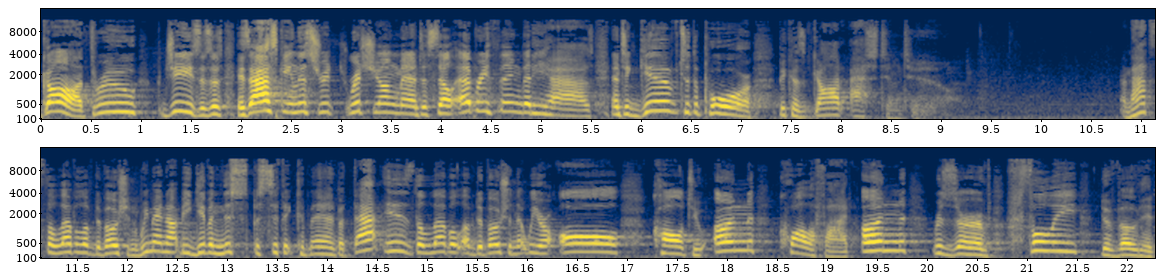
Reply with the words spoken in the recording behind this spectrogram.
God, through Jesus, is, is asking this rich, rich, young man to sell everything that he has and to give to the poor because God asked him to. And that's the level of devotion. We may not be given this specific command, but that is the level of devotion that we are all called to unqualified, unreserved, fully devoted,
